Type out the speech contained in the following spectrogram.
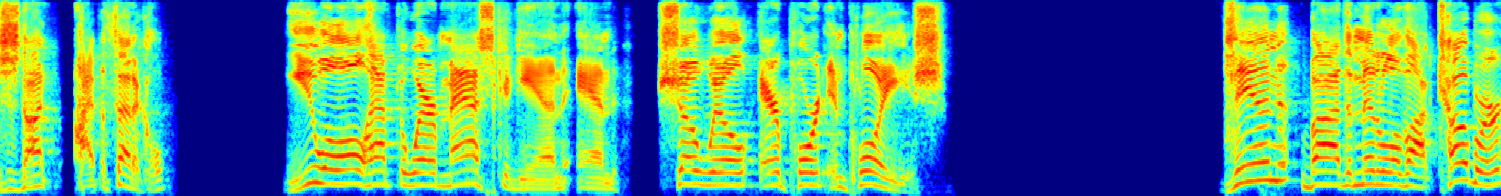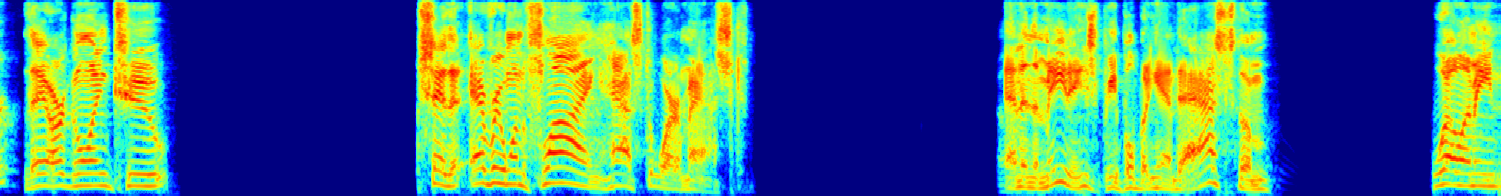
This is not hypothetical. You will all have to wear masks again, and so will airport employees. Then, by the middle of October, they are going to say that everyone flying has to wear a mask. And in the meetings, people began to ask them, well, I mean,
